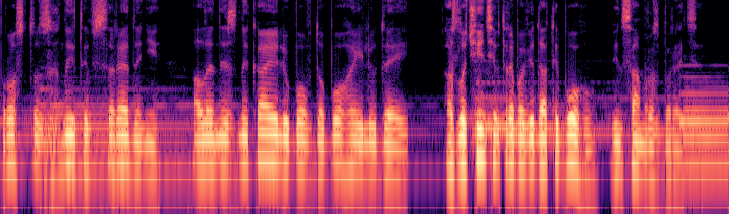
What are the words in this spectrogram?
просто згнити всередині, але не зникає любов до Бога і людей. А злочинців треба віддати Богу, він сам розбереться.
